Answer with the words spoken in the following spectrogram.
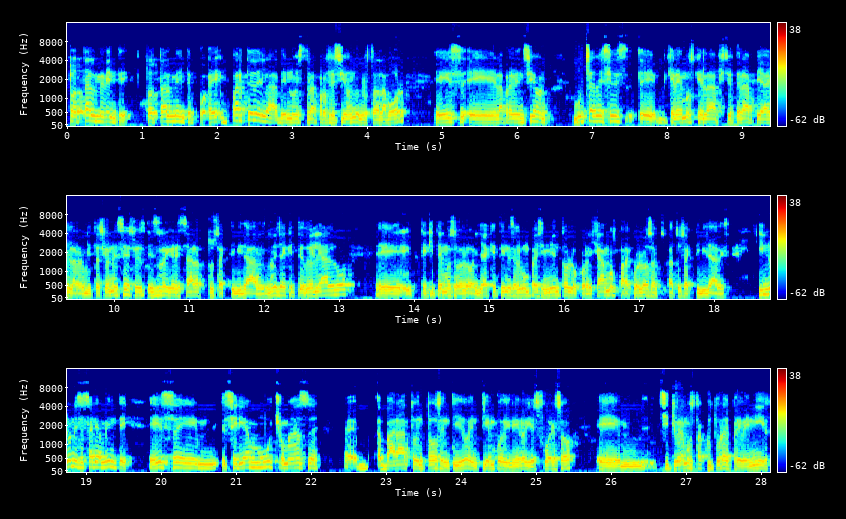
Totalmente, totalmente. Eh, parte de, la, de nuestra profesión, de nuestra labor, es la prevención. Muchas veces eh, creemos que la fisioterapia y la rehabilitación es eso, es, regresar a tus actividades, ¿no? Ya que te duele algo, eh, te quitemos el dolor, ya que tienes algún padecimiento, lo corrijamos para que vuelvas a, tus actividades. Y no necesariamente, es, eh, sería mucho más barato en todo sentido, en tiempo, dinero y esfuerzo, si tuviéramos esta cultura de prevenir,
